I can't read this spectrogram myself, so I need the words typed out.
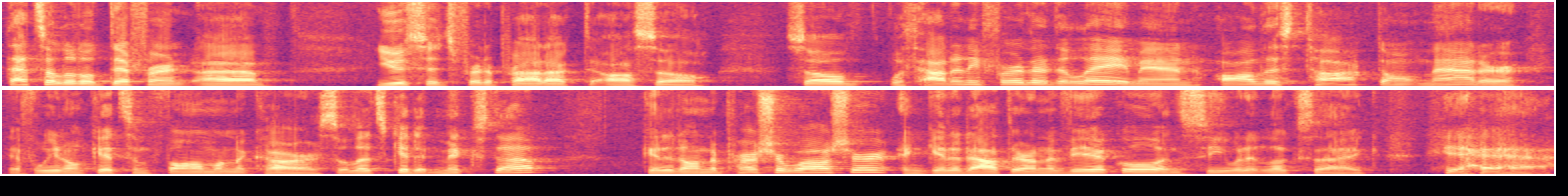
that's a little different uh, usage for the product also. So without any further delay, man, all this talk don't matter if we don't get some foam on the car. So let's get it mixed up get it on the pressure washer and get it out there on the vehicle and see what it looks like. Yeah.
